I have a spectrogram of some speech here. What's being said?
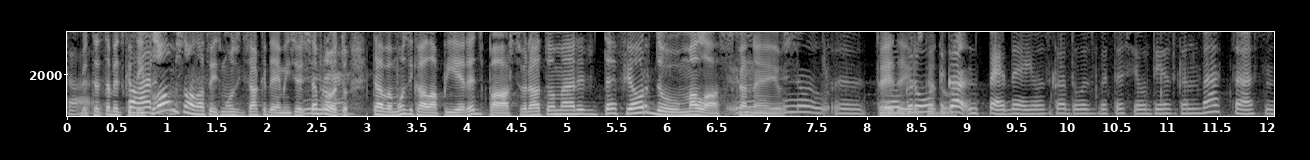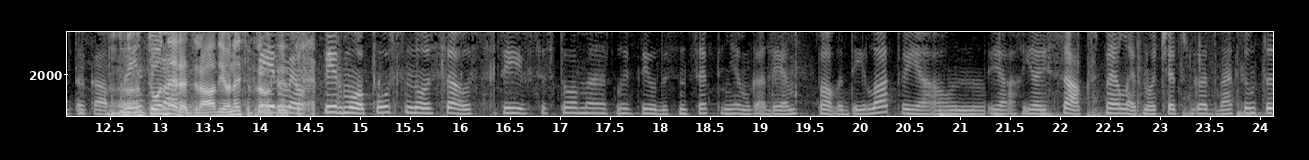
Tā. Bet tas tāpēc, ka Pār... diploms no Latvijas mūzikas akadēmijas, jo es saprotu, Nē. tava muzikālā pieredze pārsvarā tomēr ir te fjordu malās skanējusi. Nu, eh, pēdējos grūti gados. Gan, pēdējos gados, bet es jau diezgan vecs esmu. Kā, principā, to neredz rādio, nesatraucies. Pirmo, pirmo pusi no savas dzīves es tomēr līdz 27 gadiem pavadīju Latvijā, un jā, ja es sāku spēlēt no 4 gadu vecuma, tad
